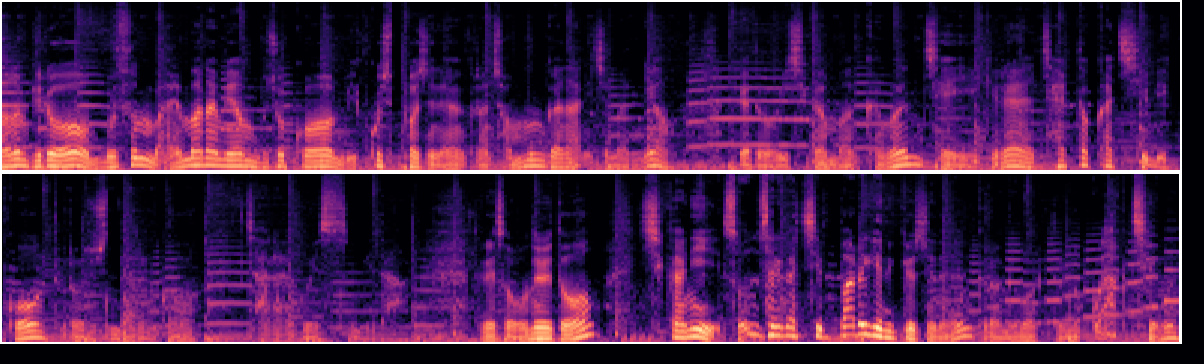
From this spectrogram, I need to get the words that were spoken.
저는 비록 무슨 말만 하면 무조건 믿고 싶어지는 그런 전문가는 아니지만요. 그래도 이 시간만큼은 제 얘기를 찰떡같이 믿고 들어주신다는 거 잘 알고 있습니다. 그래서 오늘도 시간이 쏜살같이 빠르게 느껴지는 그런 음악들로 꽉 채운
